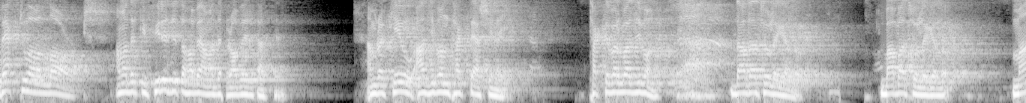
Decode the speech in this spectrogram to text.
back to our lord আমাদেরকে ফিরে যেতে হবে আমাদের রবের কাছে। আমরা কেউ আজীবন থাকতে আসি নাই। থাকতে পারব আজীবন? দাদা চলে গেল বাবা চলে গেল মা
